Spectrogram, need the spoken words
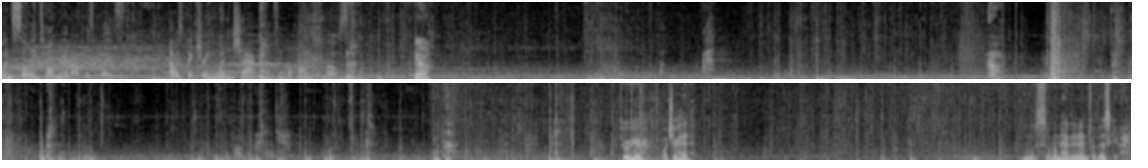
when Sully told me about this place, I was picturing wooden shacks and simple homes at most. Yeah. Through here. Watch your head. Someone had it in for this guy.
